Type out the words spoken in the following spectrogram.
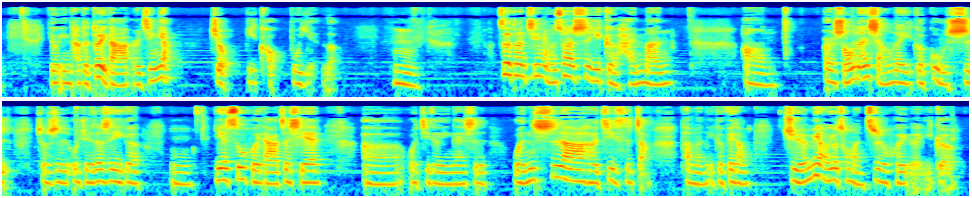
又因他的对答而惊讶，就闭口不言了。嗯，这段经文算是一个还蛮，嗯，耳熟能详的一个故事，就是我觉得是一个，嗯，耶稣回答这些，呃，我记得应该是文士啊和祭司长他们一个非常绝妙又充满智慧的一个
